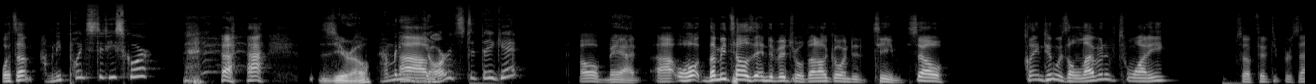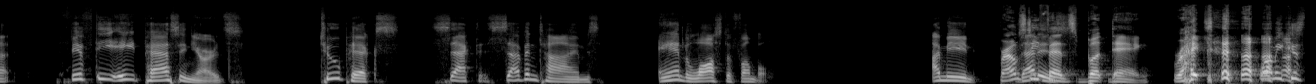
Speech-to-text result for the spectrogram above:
what's up? How many points did he score? Zero. How many Um, yards did they get? Oh man. Uh, well, let me tell as an individual, then I'll go into the team. So Clayton Tune was 11 of 20, so 50%, 58 passing yards, two picks, sacked seven times, and lost a fumble. I mean, Browns that is- defense, but dang, right? well, I mean, because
